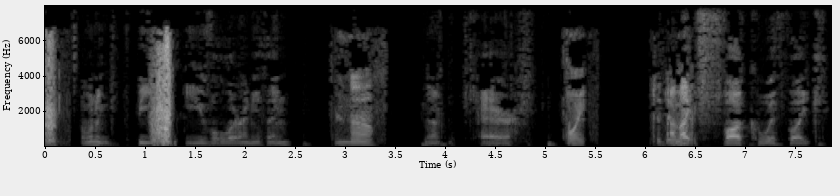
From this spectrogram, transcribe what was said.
I wouldn't be evil or anything. No I don't care. point to do I might fuck with like,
